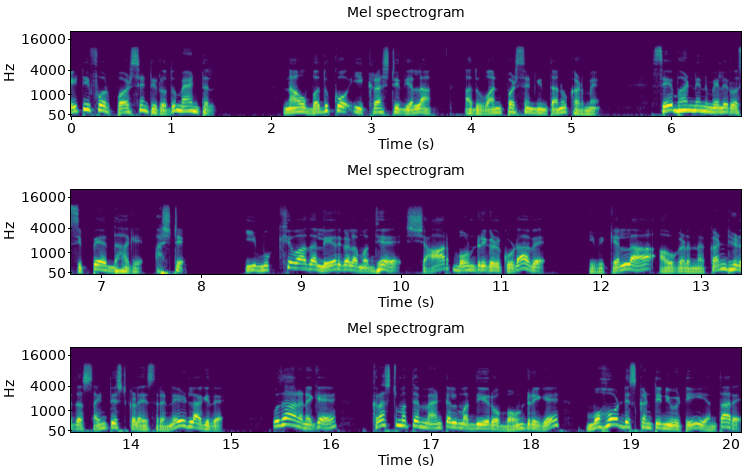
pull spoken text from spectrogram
ಏಯ್ಟಿ ಫೋರ್ ಪರ್ಸೆಂಟ್ ಇರೋದು ಮ್ಯಾಂಟಲ್. ನಾವು ಬದುಕೋ ಈ ಕ್ರಸ್ಟ್ ಇದೆಯಲ್ಲ, ಅದು ಒನ್ ಪರ್ಸೆಂಟ್ಗಿಂತನೂ ಕಡಿಮೆ. ಸೇಬಹಣ್ಣಿನ ಮೇಲಿರೋ ಸಿಪ್ಪೆ ಎದ್ದ ಹಾಗೆ ಅಷ್ಟೇ. ಈ ಮುಖ್ಯವಾದ ಲೇಯರ್ಗಳ ಮಧ್ಯೆ ಶಾರ್ಪ್ ಬೌಂಡ್ರಿಗಳು ಕೂಡ ಅವೆ. ಇವಕ್ಕೆಲ್ಲ ಅವುಗಳನ್ನು ಕಂಡುಹಿಡಿದ ಸೈಂಟಿಸ್ಟ್ಗಳ ಹೆಸರನ್ನೇ ಇಡಲಾಗಿದೆ. ಉದಾಹರಣೆಗೆ, ಕ್ರಸ್ಟ್ ಮತ್ತೆ ಮ್ಯಾಂಟಲ್ ಮಧ್ಯೆ ಇರೋ ಬೌಂಡ್ರಿಗೆ ಮೊಹೋ ಡಿಸ್ಕಂಟಿನ್ಯೂಟಿ ಅಂತಾರೆ.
